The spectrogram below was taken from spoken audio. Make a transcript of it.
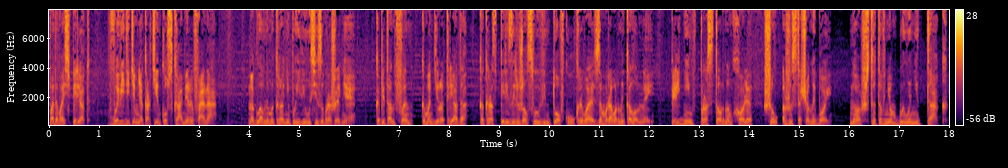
подаваясь вперед. «Выведите мне картинку с камеры Фэна!» На главном экране появилось изображение. Капитан Фэн, командир отряда, как раз перезаряжал свою винтовку, укрываясь за мраморной колонной. Перед ним в просторном холле шел ожесточенный бой. Но что-то в нем было не так.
